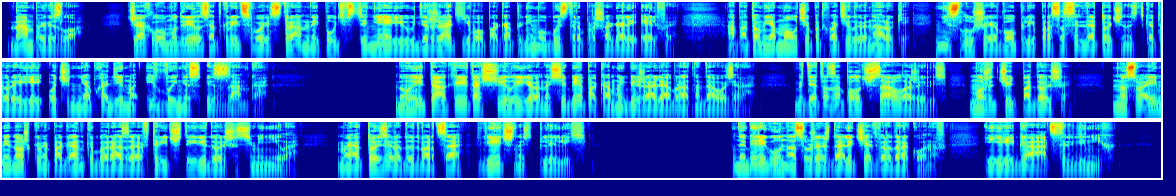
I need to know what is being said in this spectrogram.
Нам повезло. Чахла умудрилась открыть свой странный путь в стене и удержать его, пока по нему быстро прошагали эльфы. А потом я молча подхватил ее на руки, не слушая воплей про сосредоточенность, которая ей очень необходима, и вынес из замка. Ну и так и тащил ее на себе, пока мы бежали обратно до озера. Где-то за полчаса уложились, может, чуть подольше. Но своими ножками поганка бы раза в 3-4 дольше семенила. Мы от озера до дворца вечность плелись. На берегу нас уже ждали четверо драконов. И гад среди них.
